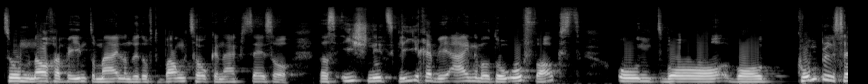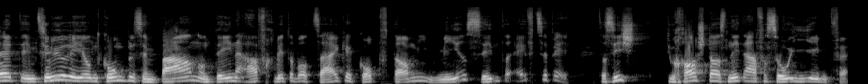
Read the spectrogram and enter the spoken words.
zum nachher bei Inter Mailand wieder auf der Bank zu hocken nächste Saison. Das ist nicht das Gleiche wie einer, der hier aufwächst und wo, wo Kumpels hat in Zürich und Kumpels in Bern und denen einfach wieder zeigen, Kopf, Dummy, wir sind der FCB. Das ist, du kannst das nicht einfach so einimpfen.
